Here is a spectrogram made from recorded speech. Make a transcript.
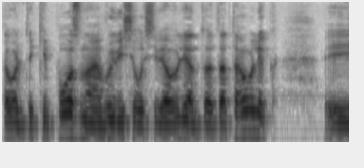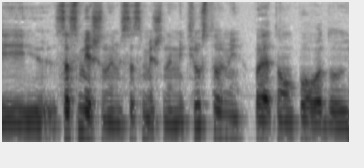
довольно-таки поздно, вывесил у себя в ленту этот ролик и со смешанными, со смешанными чувствами по этому поводу.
